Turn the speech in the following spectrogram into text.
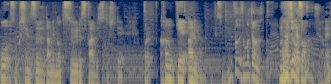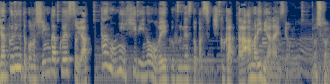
を促進するためのツールサービスとして、これ関係ありなんですよね？そうです、もちろんです。もちろんそうなんですよね。逆に言うと、この進学クエストやったのに、日々のウェイクフルネスとか低かったら、あんまり意味がないんですよ。確かに。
